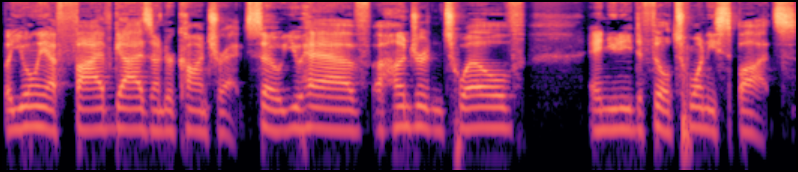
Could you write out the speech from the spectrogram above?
but you only have five guys under contract. So you have 112 and you need to fill 20 spots.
